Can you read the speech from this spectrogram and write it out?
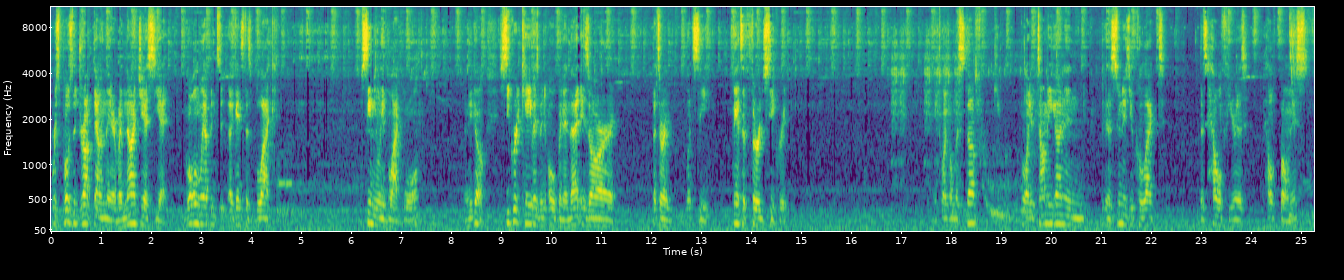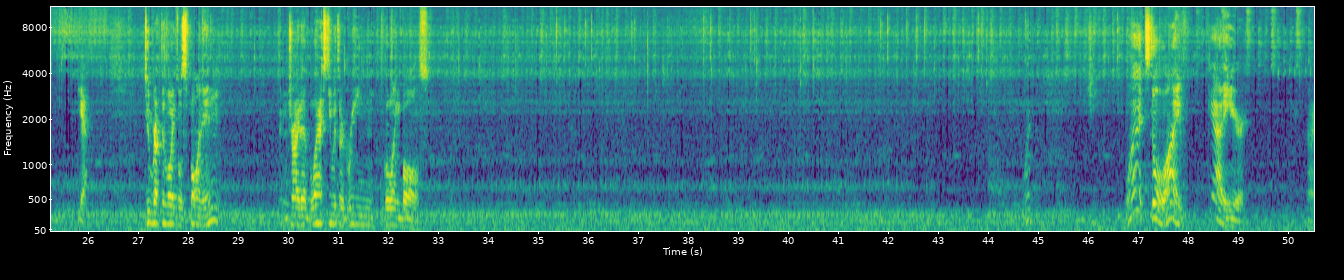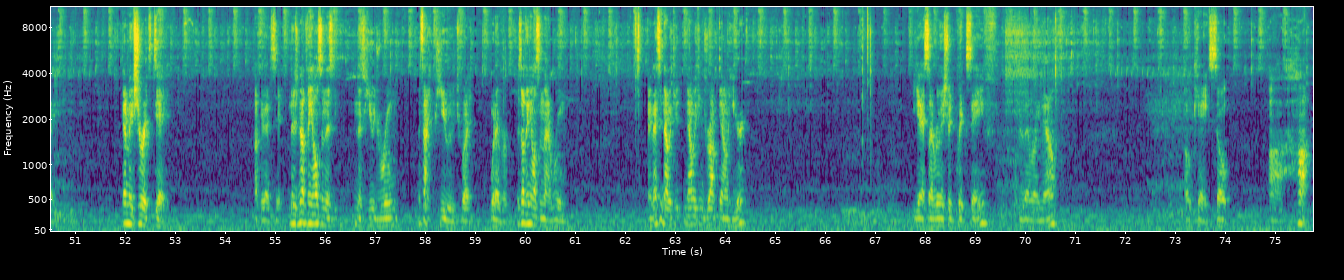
we're supposed to drop down there, but not just yet. Go all the way up into, against this black, seemingly black wall. There you go. Secret cave has been opened, and that is our... That's our... Let's see. I think it's a third secret. Collect all this stuff. Keep, pull out your Tommy gun, and as soon as you collect this health here, this health bonus, yeah. Two Reptiloids will spawn in, and try to blast you with their green glowing balls. Still alive? Get out of here. Alright. Gotta make sure it's dead. Okay, that's it. There's nothing else in this in this huge room. It's not huge, but whatever. There's nothing else in that room. And that's it. Now we can now we can drop down here. Yes, I really should quick save. I'll do that right now. Okay, so uh-huh.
